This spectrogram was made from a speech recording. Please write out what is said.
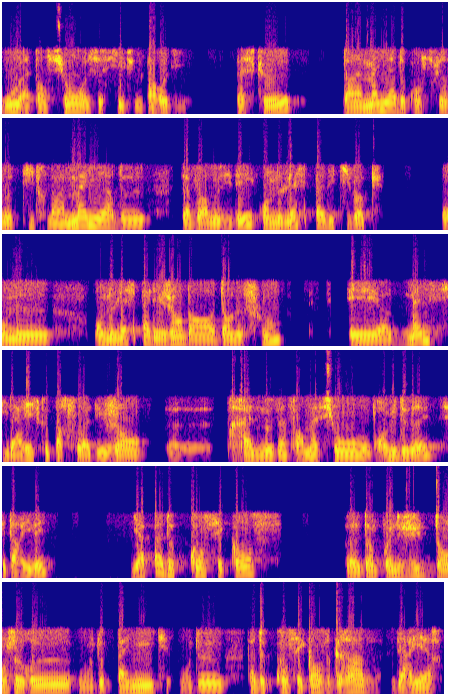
ou attention, ceci est une parodie. Parce que dans la manière de construire nos titres, dans la manière de d'avoir nos idées, on ne laisse pas d'équivoque. On ne, on ne laisse pas les gens dans, dans le flou. Et euh, même s'il arrive que parfois des gens euh, prennent nos informations au premier degré, c'est arrivé, il n'y a pas de conséquences euh, d'un point de vue dangereux ou de panique ou de, conséquences graves derrière.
